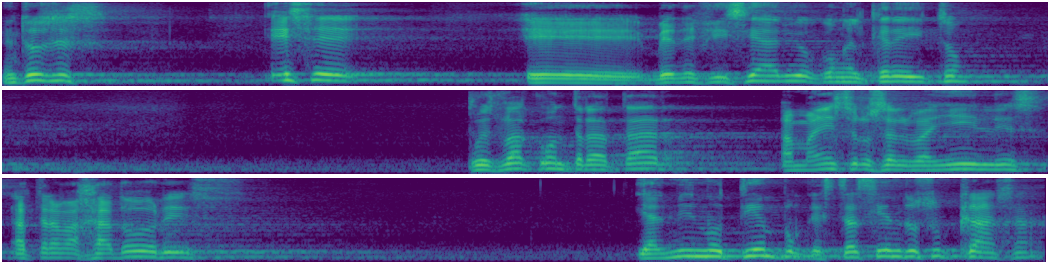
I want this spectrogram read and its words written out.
Entonces, ese eh, beneficiario con el crédito, pues va a contratar a maestros albañiles, a trabajadores, y al mismo tiempo que está haciendo su casa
